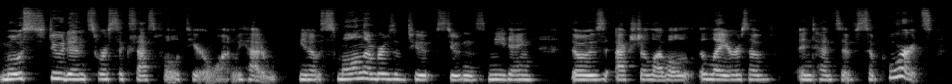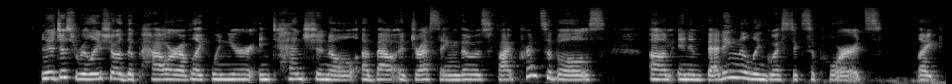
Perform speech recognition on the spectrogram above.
most students were successful tier one. We had, you know, small numbers of students needing those extra level layers of intensive supports. And it just really showed the power of like when you're intentional about addressing those five principles um, and embedding the linguistic supports, like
